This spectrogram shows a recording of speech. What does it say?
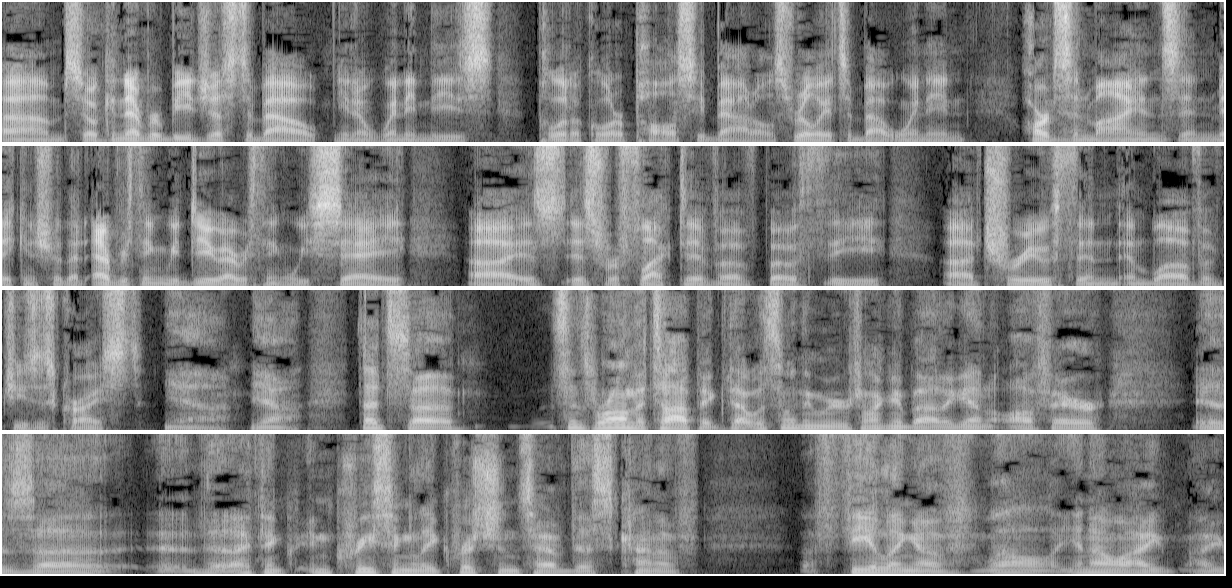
Um, so it can never be just about you know winning these political or policy battles. Really, it's about winning hearts and minds and making sure that everything we do, everything we say, uh, is is reflective of both the uh, truth and, and love of Jesus Christ. Yeah, yeah. That's uh, since we're on the topic. That was something we were talking about again off air. Is uh, that I think increasingly Christians have this kind of feeling of well, you know, I I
